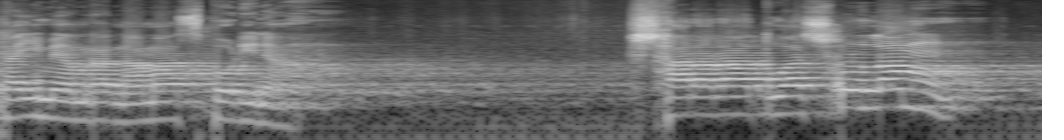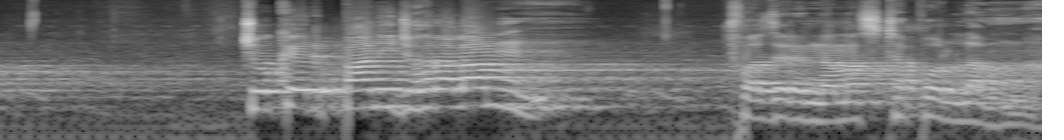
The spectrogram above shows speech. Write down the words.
টাইমে আমরা নামাজ পড়ি না। সারা রাত ওয়াজ শুনলাম, চোখের পানি ঝরালাম, ফজরের নামাজটা পড়লাম না।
